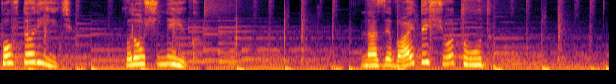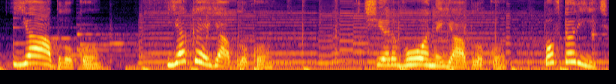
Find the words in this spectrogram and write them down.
Повторіть. Рушник. Називайте, що тут. Яблуко. Яке яблуко? Червоне яблуко. Повторіть.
